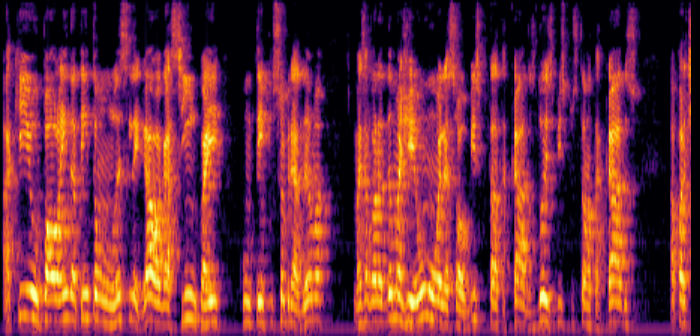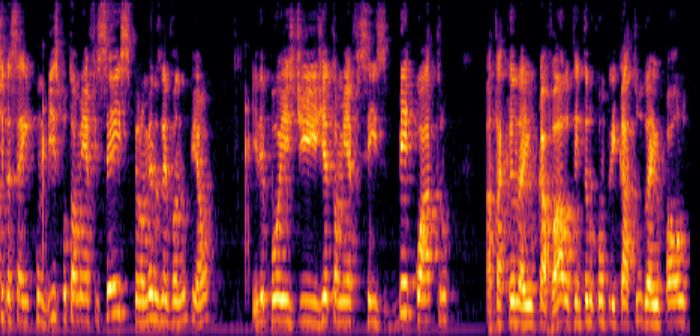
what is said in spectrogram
Aqui o Paulo ainda tenta um lance legal, H5 aí, com o tempo sobre a dama. Mas agora dama G1, olha só, o bispo está atacado, os dois bispos estão atacados. A partida segue com bispo toma em F6, pelo menos levando o peão. E depois de G toma em F6, B4, atacando aí o cavalo, tentando complicar tudo aí o Paulo.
